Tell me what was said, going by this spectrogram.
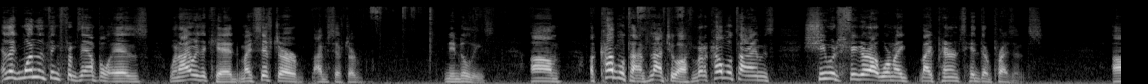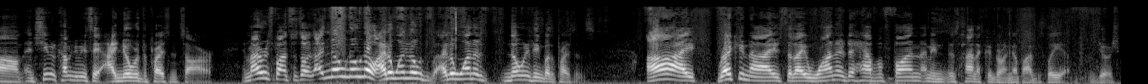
and like one of the things, for example, is when I was a kid, my sister, I have a sister named Elise, um, a couple times, not too often, but a couple times, she would figure out where my, my parents hid their presents. Um, and she would come to me and say, I know where the presents are. And my response was always, no, no, no, I don't want to know, I don't want to know anything about the presents. I recognized that I wanted to have a fun, I mean, it was Hanukkah growing up, obviously, I'm Jewish.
